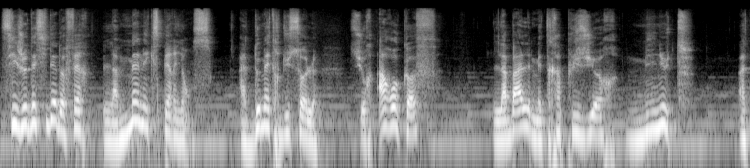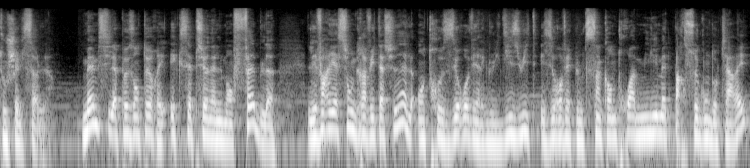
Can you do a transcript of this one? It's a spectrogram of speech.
Si je décidais de faire la même expérience à 2 mètres du sol sur Arokov, la balle mettra plusieurs minutes à toucher le sol. Même si la pesanteur est exceptionnellement faible, les variations gravitationnelles entre 0,18 et 0,53 mm par seconde au carré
